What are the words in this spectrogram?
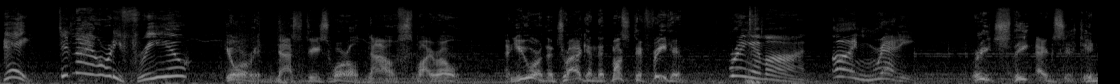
Hey, didn't I already free you? You're in Gnasty's world now, Spyro. And you are the dragon that must defeat him. Bring him on. I'm ready. Reach the exit in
